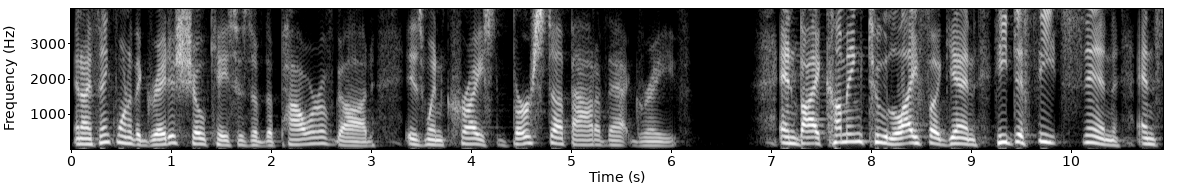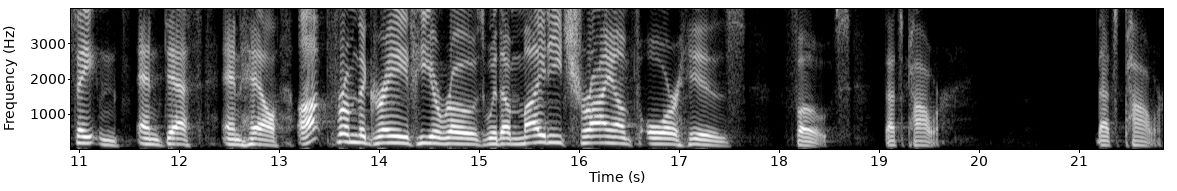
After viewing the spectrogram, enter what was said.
And I think one of the greatest showcases of the power of God is when Christ burst up out of that grave and by coming to life again, he defeats sin and Satan and death and hell. Up from the grave he arose with a mighty triumph o'er his foes. That's power. That's power.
